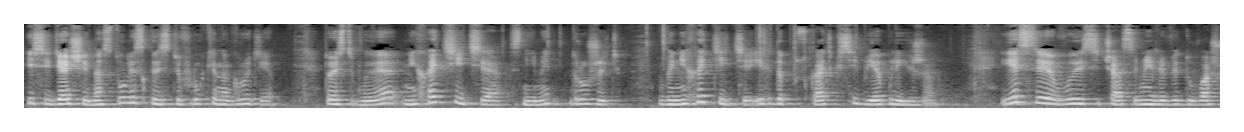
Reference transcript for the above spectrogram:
и сидящий на стуле, скрестив руки на груди. То есть вы не хотите с ними дружить. Вы не хотите их допускать к себе ближе. Если вы сейчас имели в виду вашу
